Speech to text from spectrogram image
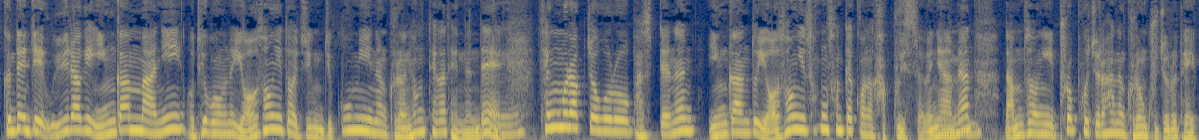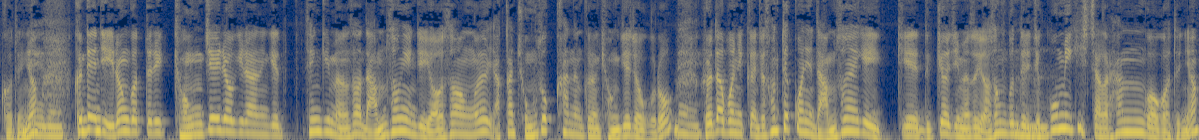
근데 이제 유일하게 인간만이 어떻게 보면 여성이 더 지금 이제 꾸미는 그런 형태가 됐는데 네. 생물학적으로 봤을 때는 인간도 여성이 성 선택권을 갖고 있어요. 왜냐하면 음. 남성이 프로포즈를 하는 그런 구조로 돼 있거든요. 네네. 근데 이제 이런 것들이 경제력이라는 게 생기면서 남성이 이제 여성을 약간 종속하는 그런 경제적으로 네. 그러다 보니까 이제 선택권이 남성에게 있게 느껴지면서 여성분들이 음. 이제 꾸미 기 시작을 한 거거든요.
